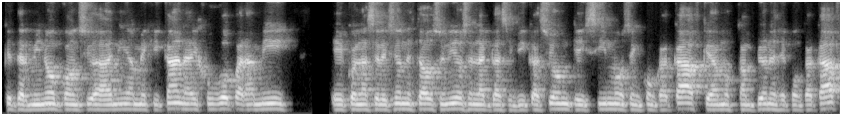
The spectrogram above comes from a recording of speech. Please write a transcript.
que terminó con ciudadanía mexicana, él jugó para mí eh, con la selección de Estados Unidos en la clasificación que hicimos en CONCACAF, quedamos campeones de CONCACAF,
